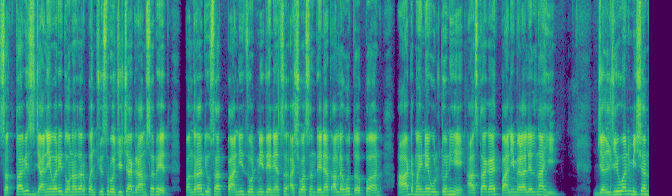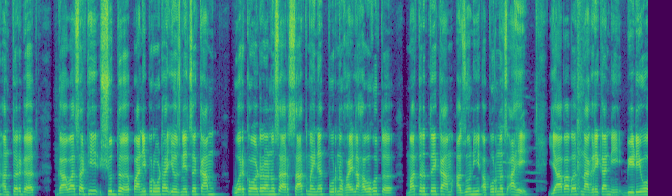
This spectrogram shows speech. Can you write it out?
सत्तावीस जानेवारी दोन हजार पंचवीस रोजीच्या ग्रामसभेत पंधरा दिवसात पाणी जोडणी देण्याचं आश्वासन देण्यात आलं होतं पण आठ महिने उलटूनही आजतागायत पाणी मिळालेलं नाही. जलजीवन मिशन अंतर्गत गावासाठी शुद्ध पाणी पुरवठा योजनेचं काम वर्क ऑर्डरनुसार सात महिन्यात पूर्ण व्हायला हवं होतं मात्र ते काम अजूनही अपूर्णच आहे. याबाबत नागरिकांनी बी डी ओ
